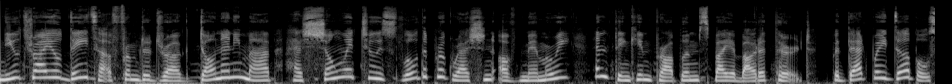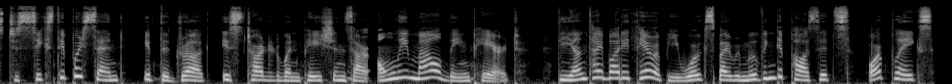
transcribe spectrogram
New trial data from the drug donanemab has shown it to slow the progression of memory and thinking problems by about a third. But that rate doubles to 60% if the drug is started when patients are only mildly impaired. The antibody therapy works by removing deposits or plaques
